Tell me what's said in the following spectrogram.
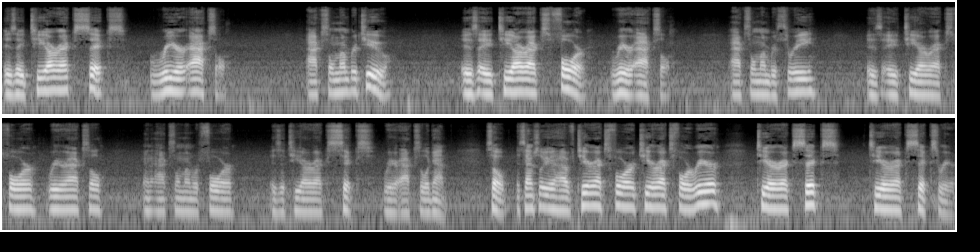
is a TRX6 rear axle. Axle number two is a TRX4 rear axle. Axle number three is a TRX4 rear axle. And axle number four is a TRX6 rear axle again. So essentially you have TRX4, TRX4 rear, TRX6, TRX6 rear.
